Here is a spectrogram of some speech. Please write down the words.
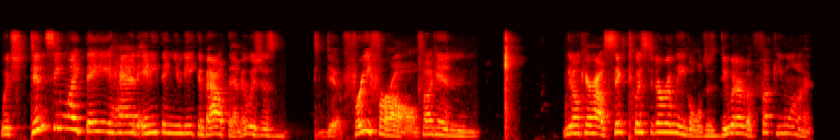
which didn't seem like they had anything unique about them, it was just free for all. Fucking, we don't care how sick, twisted, or illegal. Just do whatever the fuck you want.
